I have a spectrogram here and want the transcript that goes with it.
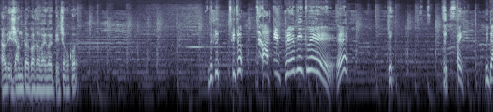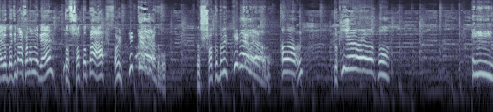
খালি শান্তর কথা ভাই ভাই পিছন করে তুই তো চাটি প্রেমিক রে এ? তুই ডায়লগ বাজি মারা সামান লাগে? তোর সততা আমি ফিট দেবো তোর সততা আমি ফিট দেবো। হ্যালো।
